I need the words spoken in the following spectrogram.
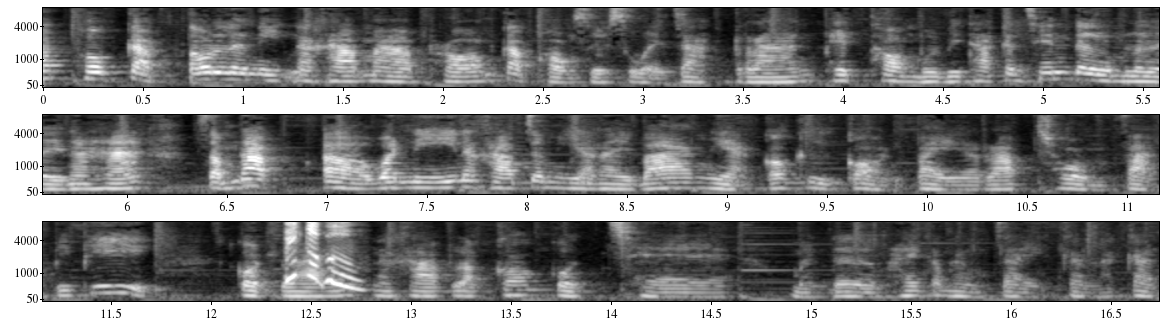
บ พบกับต้นละนิกนะครับมาพร้อมกับของสวยๆ จากร้านเพชรทองบุญพิทักษ์กันเช่นเดิมเลยนะฮะสำหรับวันนี้นะครับจะมีอะไรบ้างเนี่ย ก็คือก่อนไปรับชมฝากพี่ๆ กดไลค์นะครับ แล้วก็กดแชร์เหมือนเดิมให้กำลังใจกันละกัน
